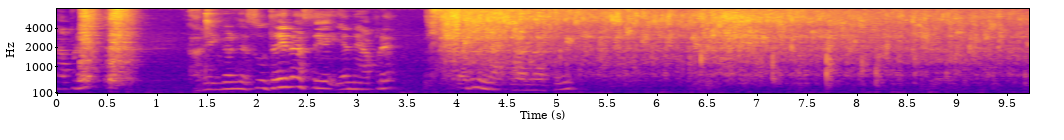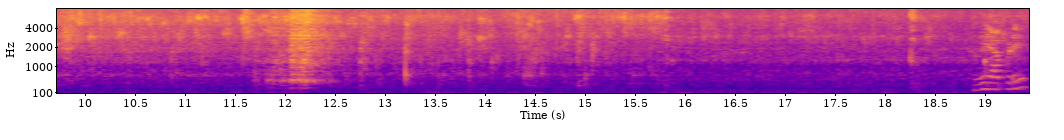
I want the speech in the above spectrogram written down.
આપણે રીંગણને સુધાર્યા છે, એને આપણે કરી નાખવાના છે. હવે આપણે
